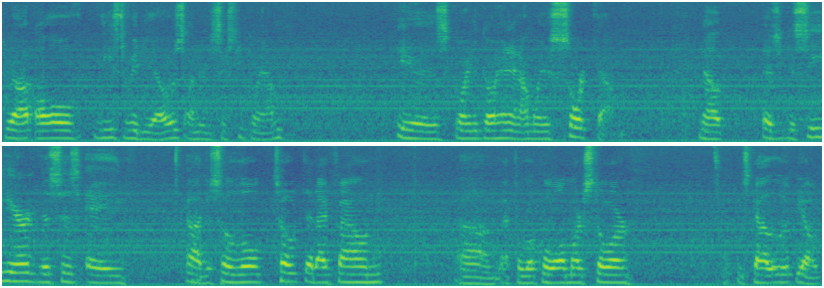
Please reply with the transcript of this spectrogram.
throughout all these videos under the 60 gram is going to go ahead and I'm going to sort them. Now, as you can see here, this is a uh, just a little tote that I found um, at the local Walmart store. It's got you know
